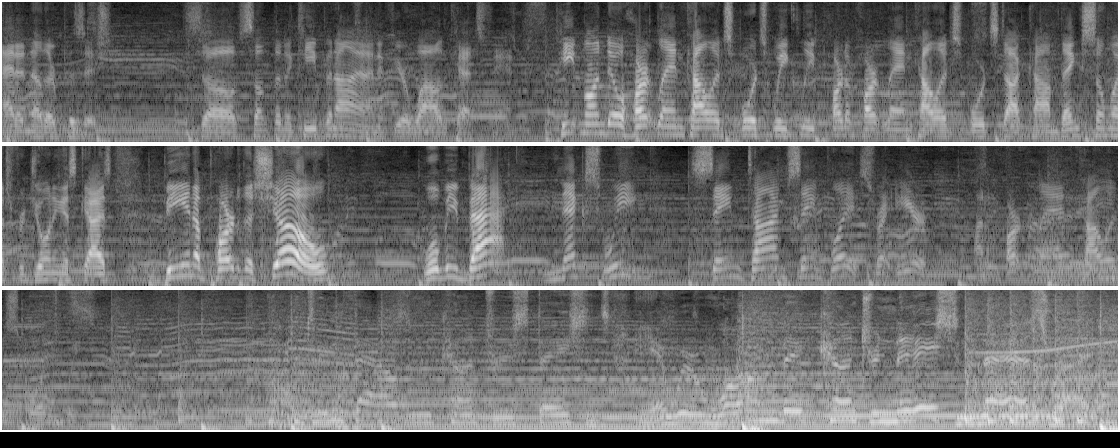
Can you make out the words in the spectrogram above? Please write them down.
at another position. So something to keep an eye on if you're a Wildcats fan. Pete Mundo, Heartland College Sports Weekly, part of HeartlandCollegeSports.com. Thanks so much for joining us, guys. Being a part of the show, we'll be back next week. Same time, same place, right here on Heartland College Sports Weekly. 2,000 country stations. Yeah, we're one big country nation, that's right.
